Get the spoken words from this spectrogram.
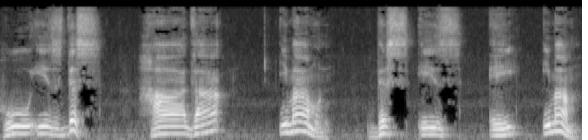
Who is this? Hada imamun. This is a imam.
